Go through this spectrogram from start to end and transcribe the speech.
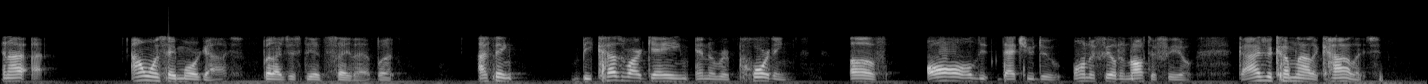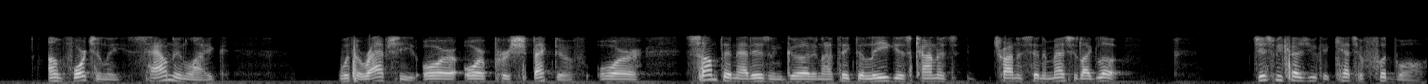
and I I, I don't want to say more guys, but I just did say that. But I think because of our game and the reporting of all that you do on the field and off the field, guys are coming out of college, unfortunately, sounding like with a rap sheet or or perspective or something that isn't good. And I think the league is kind of trying to send a message like, look, just because you could catch a football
